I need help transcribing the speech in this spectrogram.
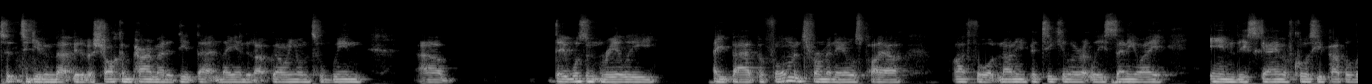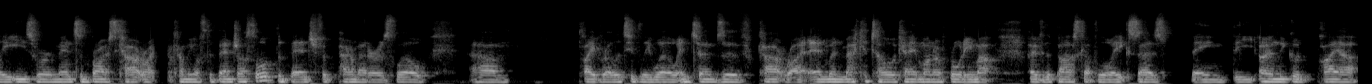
to, to, give them that bit of a shock. And Parramatta did that, and they ended up going on to win. Uh, there wasn't really a bad performance from an Eels player. I thought none in particular, at least anyway, in this game. Of course, your Papali'is were immense, and Bryce Cartwright coming off the bench. I thought the bench for Parramatta as well. Um, played relatively well in terms of Cartwright. And when Makatoa came on, I've brought him up over the past couple of weeks as being the only good player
